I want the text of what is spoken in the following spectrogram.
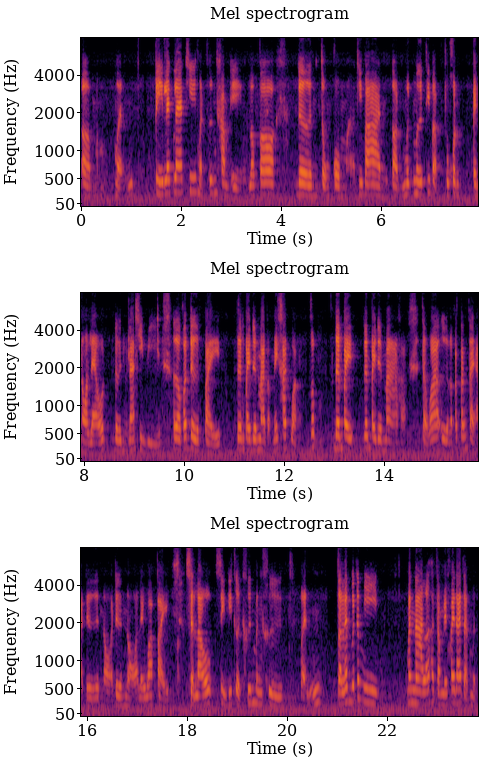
เอ่อเหมือนปีแรก ๆ ที่เหมือนเพิ่งทำเอง แล้วก็เดินจงกรมค่ะที่บ้านตอนมืดๆที่แบบทุกคนไปนอนแล้ว เดินอยู่หน้าทีวี แล้วเราก็เดินไปเดินไปเดินมาแบบไม่คาดหวังก็ เดินไปเดินไปเดินมาค่ะ แต่ว่าเออเราก็ตั้งใจอะเดินหนอเดินหนออะไรว่าไป เสร็จแล้วสิ่งที่เกิดขึ้นมันคือ เหมือนตอนแรกมันก็จะมีมันนานแล้วค่ะจำไม่ค่อยได้แต่เหมือน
